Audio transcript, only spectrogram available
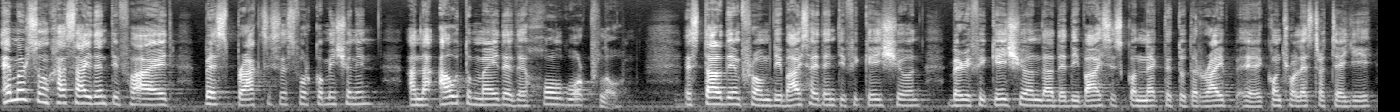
Emerson has identified best practices for commissioning and automated the whole workflow starting from device identification, verification that the device is connected to the right uh, control strategy,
